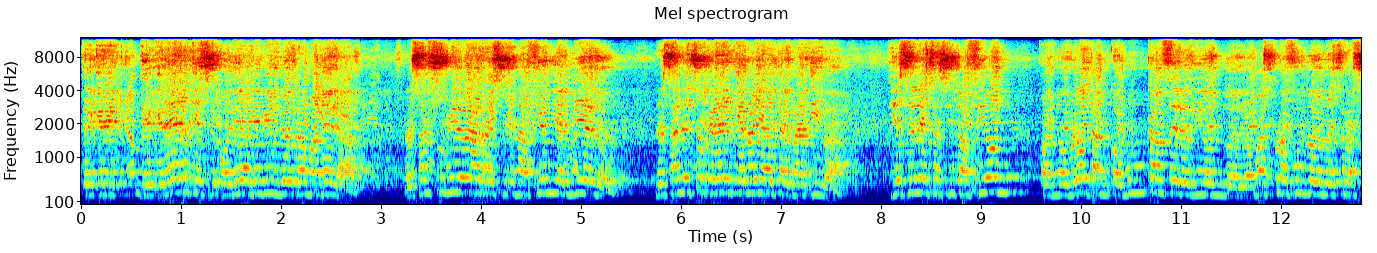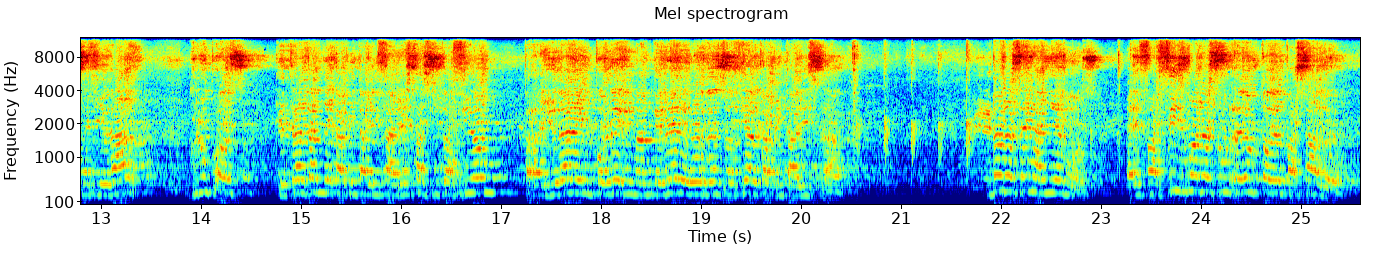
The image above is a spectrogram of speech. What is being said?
de, creer que se podía vivir de otra manera. Nos han subido la resignación y el miedo, nos han hecho creer que no hay alternativa. Y es en esta situación cuando brotan como un cáncer hediondo en lo más profundo de nuestra sociedad grupos que tratan de capitalizar esta situación para ayudar a imponer y mantener el orden social capitalista. No nos engañemos, el fascismo no es un reducto del pasado,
